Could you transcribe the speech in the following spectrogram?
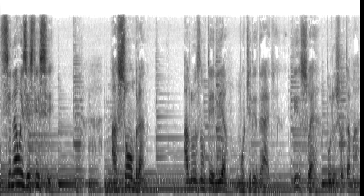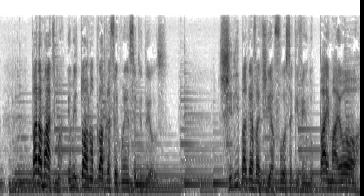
Se não existisse a sombra, a luz não teria uma utilidade. Isso é Purushottama. Paramatma, eu me torno a própria frequência de Deus. Shri Bhagavati, a força que vem do Pai maior,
